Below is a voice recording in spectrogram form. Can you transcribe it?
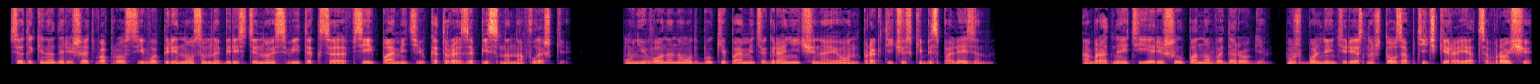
все таки надо решать вопрос с его переносом на берестяной свиток со всей памятью, которая записана на флешке. У него на ноутбуке память ограничена, и он практически бесполезен. Обратно идти я решил по новой дороге. Уж больно интересно, что за птички роятся в роще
